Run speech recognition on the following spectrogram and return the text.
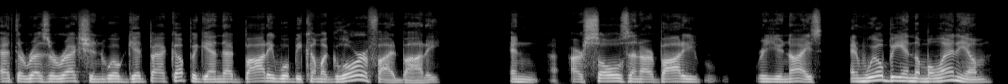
at the resurrection we'll get back up again that body will become a glorified body and our souls and our body reunites and we'll be in the millennium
